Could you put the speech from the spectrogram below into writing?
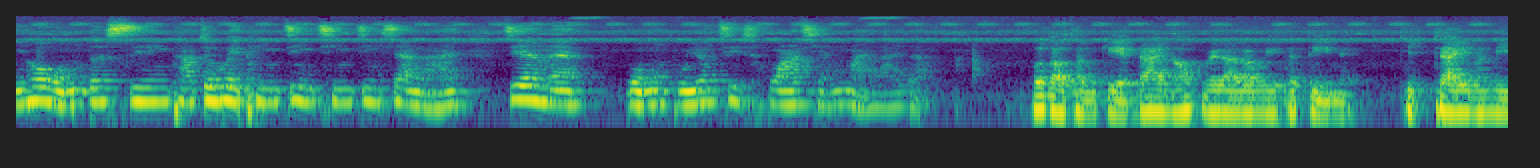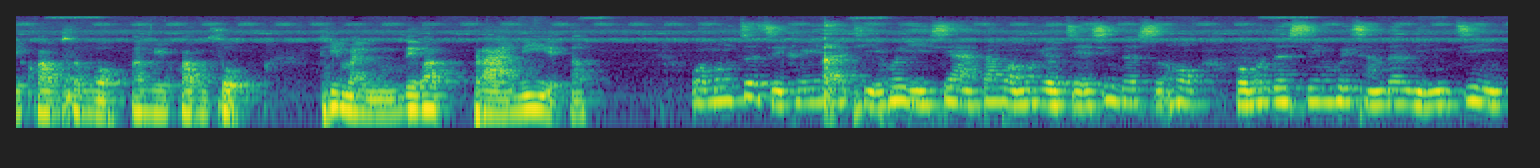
以后，我们的心它就会平静清静下来，这样呢，我们不用去花钱买来的。 เพราะเราสังเกตได้เนาะเวลาเรามีสติเนี่ย จิตใจมันมีความสงบ มันมีความสุข ที่มันเรียกว่าปราณีตเนาะ 我们自己可以来体会一下，当我们有觉性的时候，我们的心非常的宁静，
